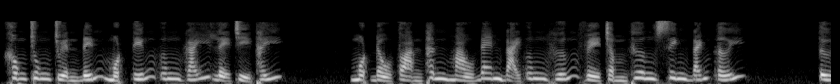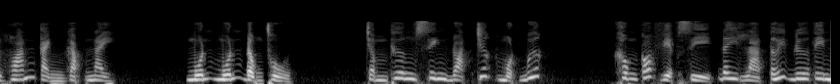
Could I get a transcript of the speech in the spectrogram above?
Không trung truyền đến một tiếng ưng gáy lệ chỉ thấy. Một đầu toàn thân màu đen đại ưng hướng về trầm thương sinh đánh tới. Từ hoán cảnh gặp này. Muốn muốn đồng thủ. Trầm thương sinh đoạt trước một bước. Không có việc gì đây là tới đưa tin.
